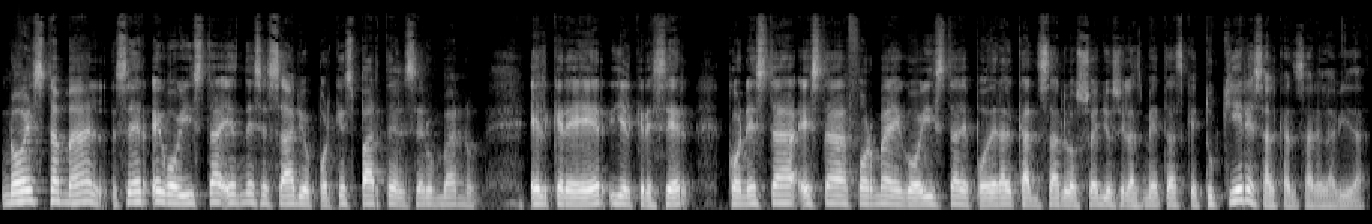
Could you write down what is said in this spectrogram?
no está mal. Ser egoísta es necesario porque es parte del ser humano. El creer y el crecer con esta, esta forma egoísta de poder alcanzar los sueños y las metas que tú quieres alcanzar en la vida.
